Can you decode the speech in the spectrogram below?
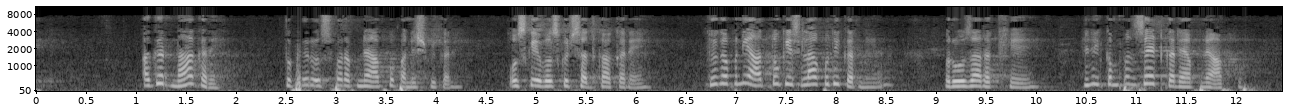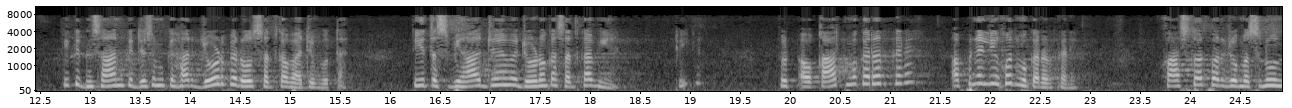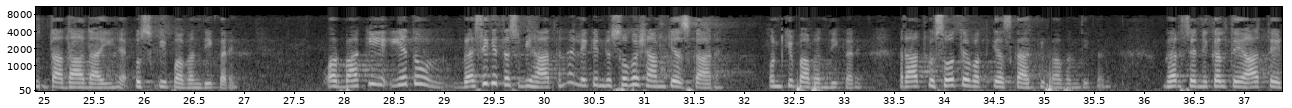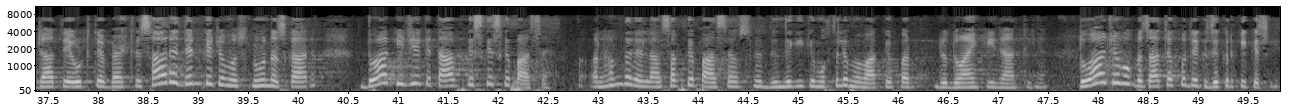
اگر نہ کریں، تو پھر اس پر اپنے آپ کو پنش بھی کریں۔ اس کے بس کچھ صدقہ کریں۔ کیونکہ اپنی عادتوں کی اصلاح خود ہی کرنی ہے۔ روزہ رکھیں یعنی کمپنسیٹ کریں اپنے آپ کو۔ کیونکہ انسان کے جسم کے ہر جوڑ پہ روز صدقہ واجب ہوتا ہے۔ تو یہ تسبیحات جو ہیں، وہ جوڑوں کا صدقہ بھی ہیں، ٹھیک ہے؟ تو اوقات مقرر کریں۔ اپنے لیے خود مقرر کریں۔ خاص طور پر جو مصنون تعداد آئی ہے، اس کی پابندی کریں۔ اور باقی یہ تو ویسے کی تسبیحات ہیں نا، لیکن جو صبح شام کے اذکار ہیں، ان کی پابندی کریں۔ رات کو سوتے وقت کے اذکار کی پابندی کریں۔ گھر سے نکلتے، آتے، جاتے، اٹھتے، بیٹھتے، سارے دن کے جو مصنون اذکار ہیں، دعا کیجیے کتاب کس کس کے پاس ہے۔ الحمد للہ سب کے پاس ہے۔ اس میں زندگی کے مختلف مواقع پر جو دعائیں کی جاتی ہیں۔ دعا جو وہ بذات خود ایک ذکر کی قسم۔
